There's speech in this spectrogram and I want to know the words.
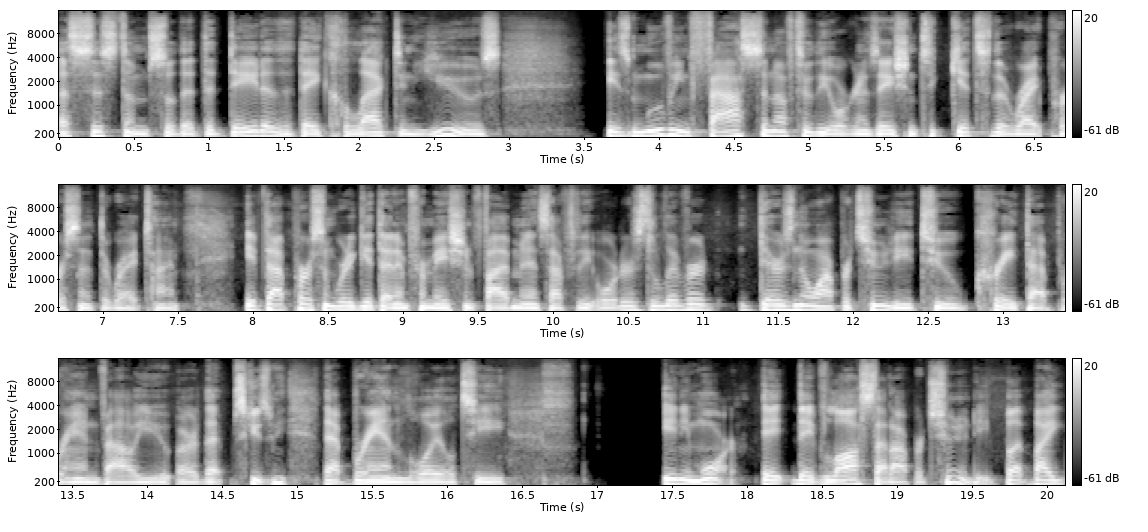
a system so that the data that they collect and use is moving fast enough through the organization to get to the right person at the right time. If that person were to get that information five minutes after the order is delivered, there's no opportunity to create that brand value or that, excuse me, that brand loyalty anymore. It, they've lost that opportunity. But by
